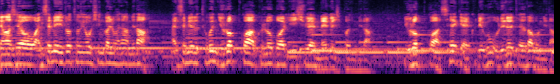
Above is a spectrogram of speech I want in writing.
안녕하세요. 안쌤의 유로톡에 오신 걸 환영합니다. 안쌤의 유로톡은 유럽과 글로벌 이슈의 맥을 짚어줍니다. 유럽과 세계 그리고 우리를 되돌아봅니다.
